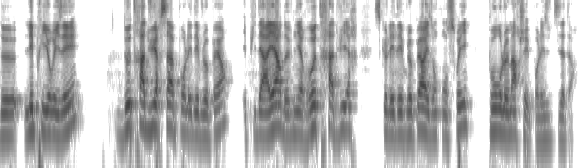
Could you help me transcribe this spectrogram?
de les prioriser, de traduire ça pour les développeurs et puis derrière de venir retraduire ce que les développeurs ils ont construit pour le marché, pour les utilisateurs.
